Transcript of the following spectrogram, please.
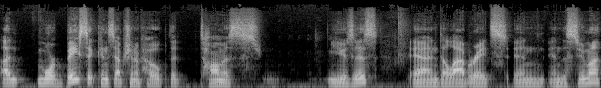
a more basic conception of hope that Thomas uses and elaborates in, in the Summa,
